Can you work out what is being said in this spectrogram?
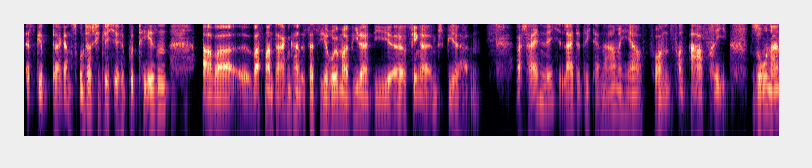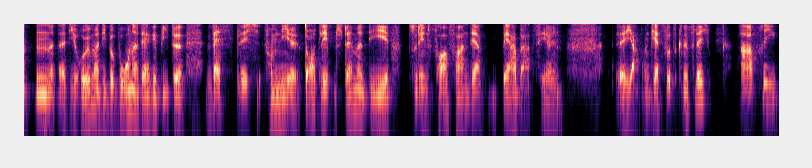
Es gibt da ganz unterschiedliche Hypothesen, aber äh, was man sagen kann, ist, dass die Römer wieder die äh, Finger im Spiel hatten. Wahrscheinlich leitet sich der Name her von, von Afri. So nannten äh, die Römer die Bewohner der Gebiete westlich vom Nil. Dort lebten Stämme, die zu den Vorfahren der Berber zählen. Äh, ja, und jetzt wird's knifflig. Afri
